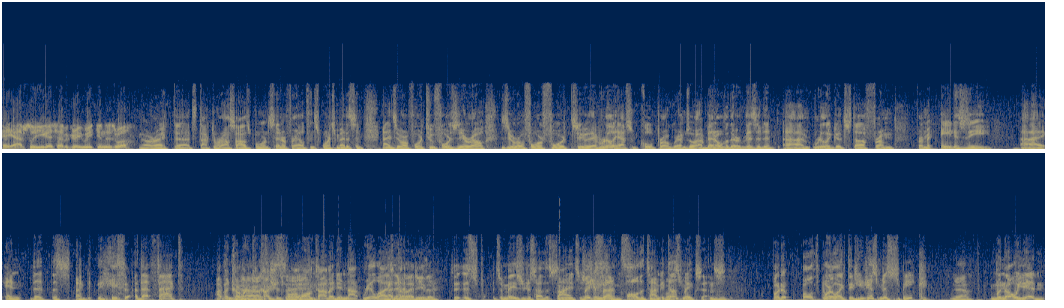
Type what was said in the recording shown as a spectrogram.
Hey, absolutely. You guys have a great weekend as well. All right. Uh, it's Dr. Ross Osborne, Center for Health and Sports Medicine, 904-240-0442. They really have some cool programs. I've been over there, visited. Um, really good stuff from, from A to Z. Uh, and the, this, I, that fact, I've been covering yeah, concussions for a long time. I did not realize I that. know that either. It's, it's amazing just how the science is Makes changing sense. all the time. It does make sense. Mm-hmm. but it, both were like, did he just misspeak? Yeah. But no, he didn't.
